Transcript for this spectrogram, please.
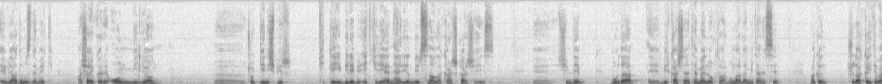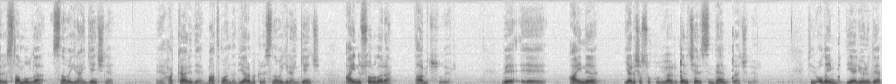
Evladımız demek aşağı yukarı 10 milyon e, çok geniş bir kitleyi birebir etkileyen her yıl bir sınavla karşı karşıyayız. E, Şimdi burada e, birkaç tane temel nokta var. Bunlardan bir tanesi, bakın şu dakika itibariyle İstanbul'da sınava giren gençle Hakkari'de, Batman'da, Diyarbakır'da sınava giren genç aynı sorulara tabi tutuluyor ve aynı yarışa sokuluyor. Bunların içerisinden açılıyor. Şimdi olayın bir diğer yönü de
